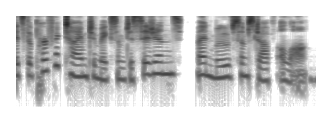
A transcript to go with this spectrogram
it's the perfect time to make some decisions and move some stuff along.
